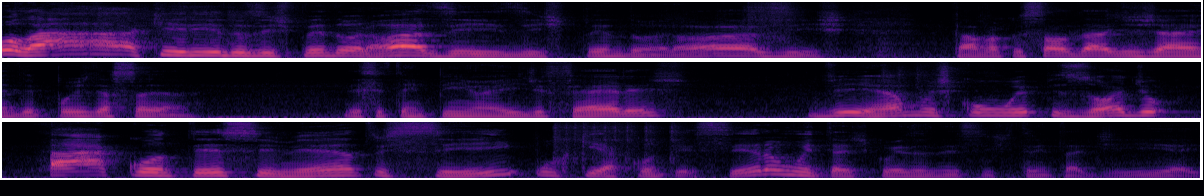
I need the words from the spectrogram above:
Olá, queridos esplendorosos, esplendorosos. Tava com saudade já, hein? depois dessa, desse tempinho aí de férias. Viemos com o episódio Acontecimentos, sim, porque aconteceram muitas coisas nesses 30 dias.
